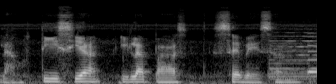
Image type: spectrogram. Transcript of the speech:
la justicia y la paz se besan.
